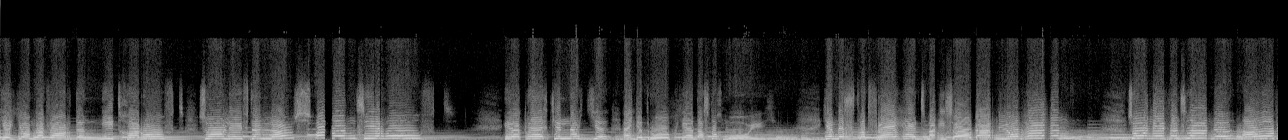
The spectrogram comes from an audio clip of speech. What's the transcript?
Je jongen worden niet geroofd, zo leeft een luis op een zeer hoofd. Je krijgt je natje en je droog je, dat is toch mooi. Je mist wat vrijheid, maar die zou daar nu om hebben. Zo'n levenslange AOW,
